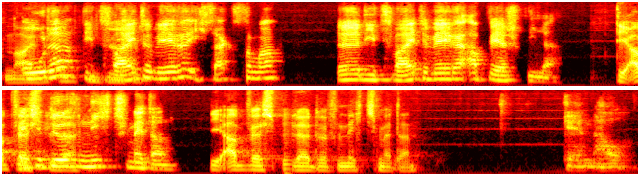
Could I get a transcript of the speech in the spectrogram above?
Nein. Oder die zweite wäre, ich sag's nochmal, äh, die zweite wäre Abwehrspieler. Die Abwehrspieler. Welche dürfen nicht schmettern? Die Abwehrspieler dürfen nicht schmettern. Genau.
